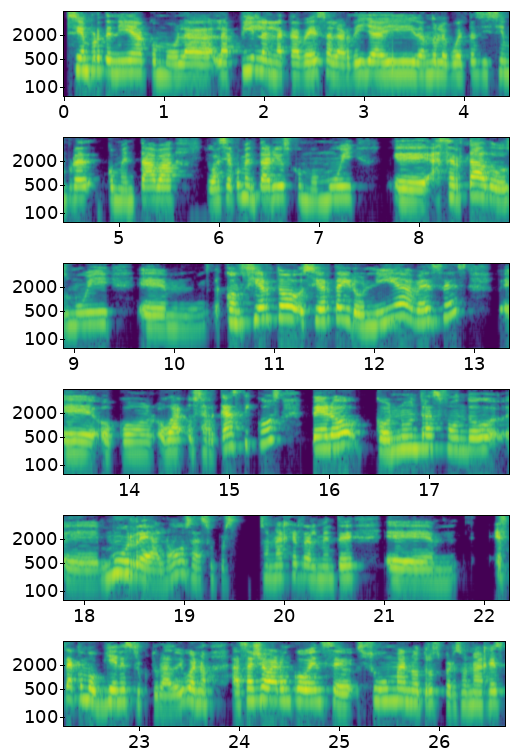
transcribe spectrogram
siempre tenía como la, pila en la cabeza, la ardilla ahí dándole vueltas y siempre comentaba o hacía comentarios como muy eh, acertados, muy em, con cierto, cierta ironía a veces eh, o, con, o, sarcásticos, pero con un trasfondo muy real, ¿no? O sea, su personaje realmente em, está como bien estructurado. Y bueno, a Sasha Baron Cohen se suman otros personajes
